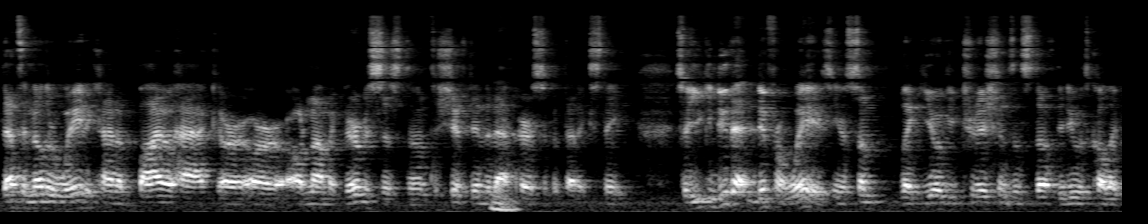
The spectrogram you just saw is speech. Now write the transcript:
that's another way to kind of biohack our, our autonomic nervous system to shift into yeah. that parasympathetic state. So you can do that in different ways. You know, some like yogic traditions and stuff, they do what's called like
